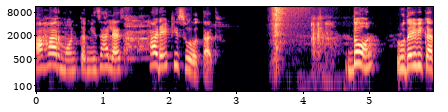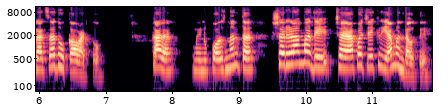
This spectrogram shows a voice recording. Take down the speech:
हा हार्मोन कमी झाल्यास हाडे ठिसूळ होतात. दोन हृदयविकाराचा धोका वाढतो. कारण मेनुपॉज नंतर शरीरामध्ये चयापचय क्रिया मंदावते.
